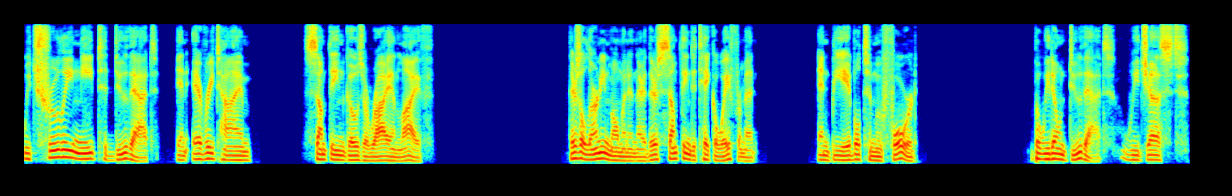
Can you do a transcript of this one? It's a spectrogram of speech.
We truly need to do that and every time something goes awry in life, there's a learning moment in there. There's something to take away from it and be able to move forward. But we don't do that. We just,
